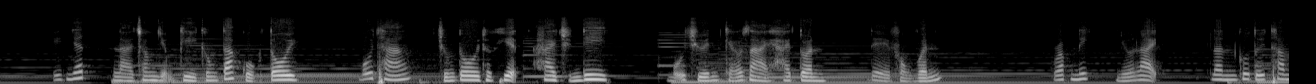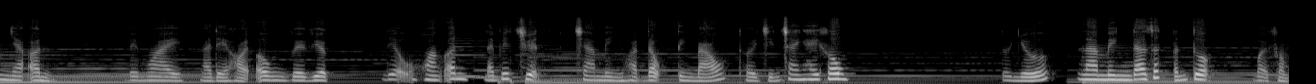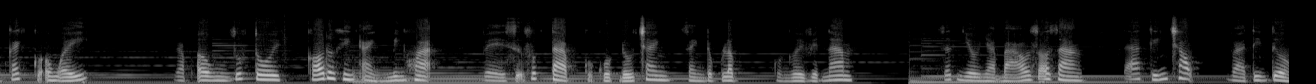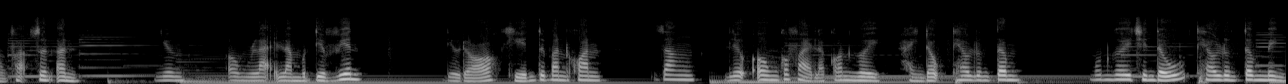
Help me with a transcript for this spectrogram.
ít nhất là trong nhiệm kỳ công tác của tôi, mỗi tháng chúng tôi thực hiện hai chuyến đi, mỗi chuyến kéo dài 2 tuần để phỏng vấn. Robnik nhớ lại, lần cô tới thăm nhà ẩn Bên ngoài là để hỏi ông về việc liệu Hoàng Ân đã biết chuyện cha mình hoạt động tình báo thời chiến tranh hay không. Tôi nhớ là mình đã rất ấn tượng bởi phẩm cách của ông ấy. Gặp ông giúp tôi có được hình ảnh minh họa về sự phức tạp của cuộc đấu tranh giành độc lập của người Việt Nam. Rất nhiều nhà báo rõ ràng đã kính trọng và tin tưởng Phạm Xuân Ẩn. Nhưng ông lại là một điệp viên Điều đó khiến tôi băn khoăn rằng liệu ông có phải là con người hành động theo lương tâm, một người chiến đấu theo lương tâm mình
